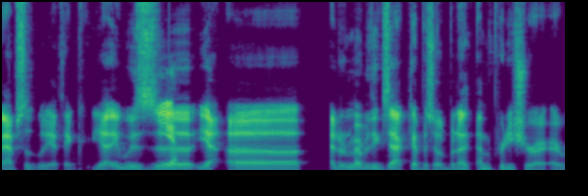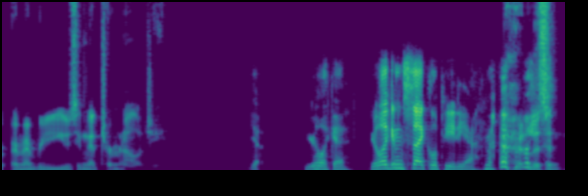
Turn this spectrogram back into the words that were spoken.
Absolutely, I think. Yeah, it was. Uh, Yeah. yeah. Uh, I don't remember the exact episode, but I, I'm pretty sure I, I remember you using that terminology. Yep. You're like a you're like an encyclopedia Listen,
